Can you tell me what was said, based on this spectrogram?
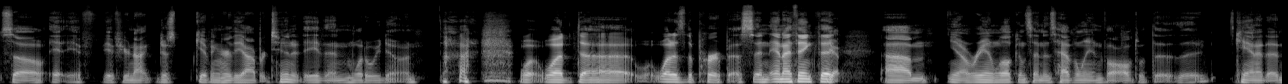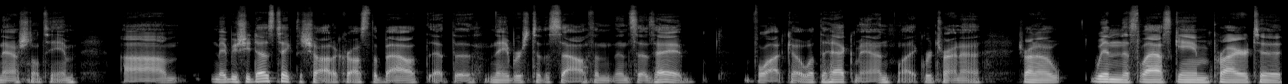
So if if you're not just giving her the opportunity, then what are we doing? what what uh, what is the purpose? And and I think that Yep. um, you know Rhian Wilkinson is heavily involved with the the Canada national team. Um, maybe she does take the shot across the bow at the neighbors to the south and, and says, "Hey, Vlatko, what the heck, man? Like we're trying to trying to win this last game prior to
